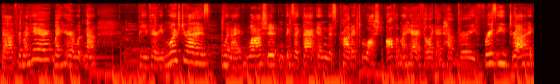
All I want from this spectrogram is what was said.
bad for my hair. My hair would not be very moisturized. When I wash it and things like that and this product washed off of my hair I feel like I'd have very frizzy dry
